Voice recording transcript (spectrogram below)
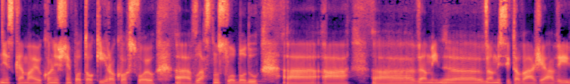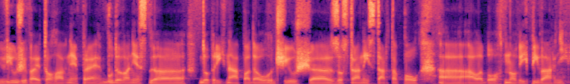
dneska majú konečne po toľkých rokoch svoju vlastnú slobodu a, a veľmi, veľmi si to vážia a využívajú to hlavne pre budovanie dobrých nápadov, či už zo strany startupov alebo nových pivární.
